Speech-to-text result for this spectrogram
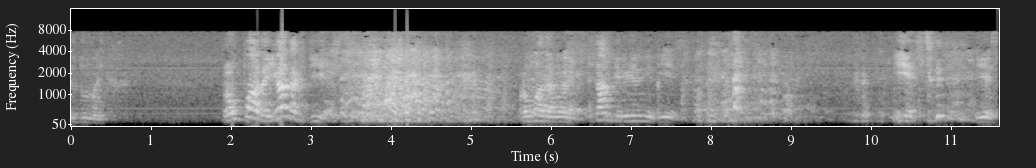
Ты думаешь, про упада я-то где? Прабхупада говорит, там переверни, есть. Есть. Есть.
